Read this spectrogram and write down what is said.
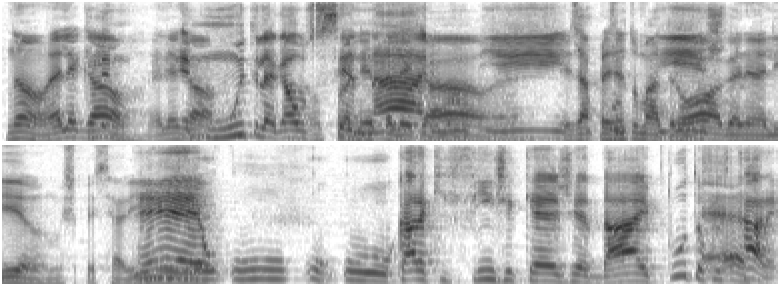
Não, é legal, é legal. É muito legal É o um cenário, legal, o é. ambiente. Eles apresentam o uma droga, né, ali, uma especiaria. É, o, o, o cara que finge que é Jedi. Puta, eu falei,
